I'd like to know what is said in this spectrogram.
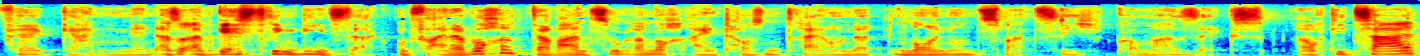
vergangenen, also am gestrigen Dienstag. Und vor einer Woche, da waren es sogar noch 1329,6. Auch die Zahl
